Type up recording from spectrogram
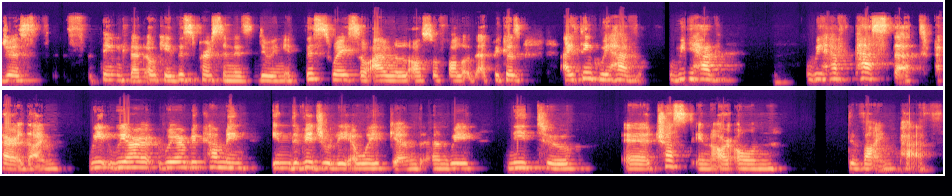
just think that okay this person is doing it this way so i will also follow that. Because i think we have we have we have passed that paradigm. We we are we are becoming individually awakened and we need to uh, trust in our own divine path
